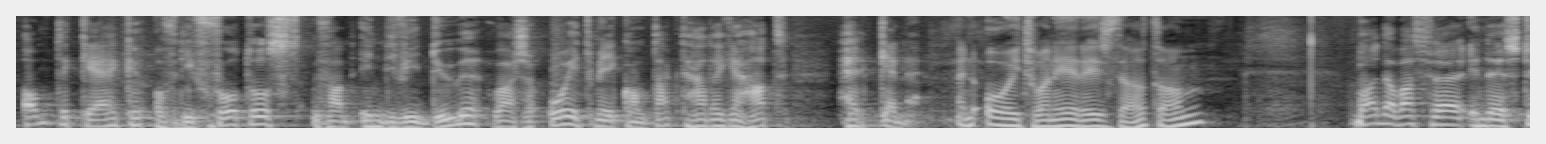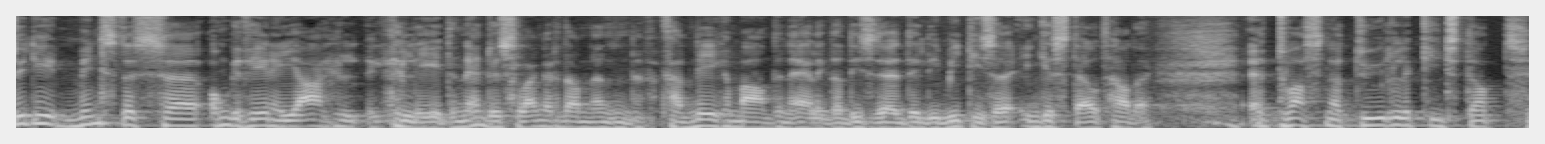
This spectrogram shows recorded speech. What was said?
om te kijken of die foto's van individuen waar ze ooit mee contact hadden gehad, herkennen. En ooit, wanneer is dat dan? Maar dat was eh, in de studie minstens eh, ongeveer een jaar gel- geleden. Hè, dus langer dan een, van negen maanden eigenlijk. Dat is de, limiet die ze ingesteld hadden. Het was natuurlijk iets dat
